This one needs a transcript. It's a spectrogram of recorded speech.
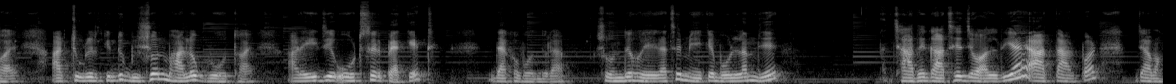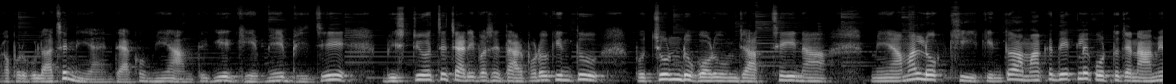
হয় আর চুলের কিন্তু ভীষণ ভালো গ্রোথ হয়। আর এই যে ওটসের প্যাকেট, দেখো বন্ধুরা, সন্ধে হয়ে গেছে, মেয়েকে বললাম যে ছাদে গাছে জল দিয়ে আর তারপর জামা কাপড়গুলো আছে নিয়ে আয়। দেখো মেয়ে আনতে গিয়ে ঘেমে ভিজে, বৃষ্টি হচ্ছে চারিপাশে, তারপরেও কিন্তু প্রচণ্ড গরম, যাচ্ছেই না। মেয়ে আমার লক্ষ্মী, কিন্তু আমাকে দেখলে করতে চায় না, আমি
